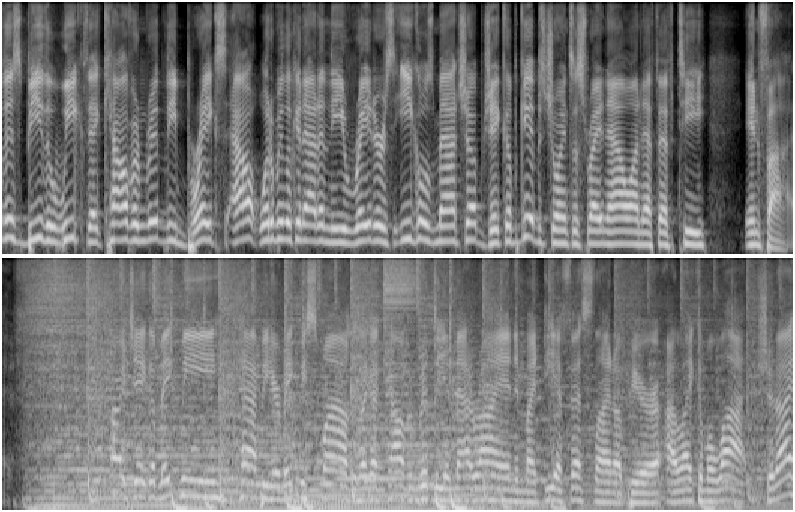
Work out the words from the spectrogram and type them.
this be the week that Calvin Ridley breaks out? What are we looking at in the Raiders Eagles matchup? Jacob Gibbs joins us right now on FFT in five. All right, Jacob, make me happy here. Make me smile because I got Calvin Ridley and Matt Ryan in my DFS lineup here. I like them a lot. Should I?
